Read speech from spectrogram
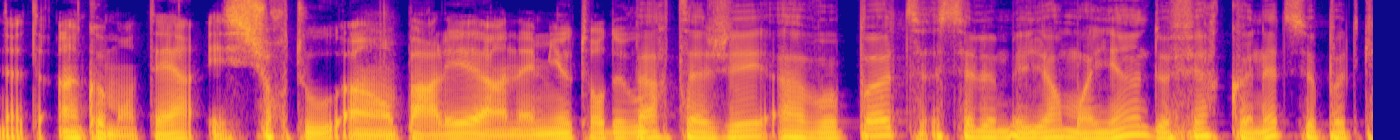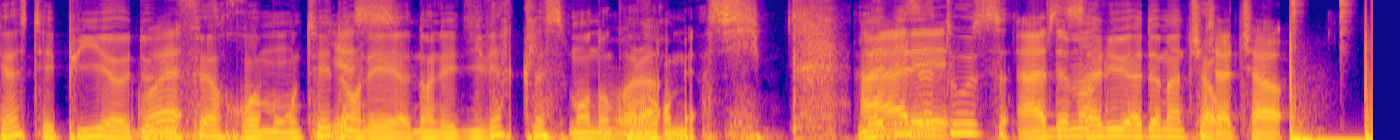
note, un commentaire et surtout à en parler à un ami autour de vous. Partagez à vos potes, c'est le meilleur moyen de faire connaître ce podcast et puis euh, de Ouais. nous faire remonter Yes. dans, les, dans les divers classements. Donc Voilà. on vous remercie. La bise Allez, à tous. à demain. Salut, à demain. Ciao. ciao. ciao.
